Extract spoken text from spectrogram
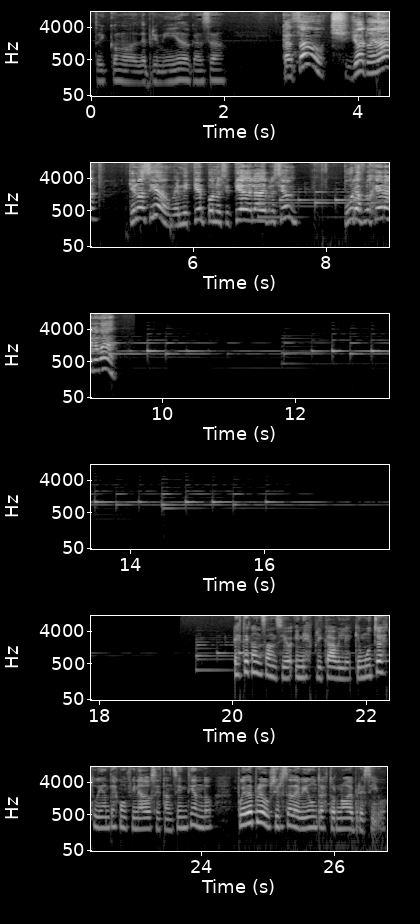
Estoy como deprimido, cansado. ¿Cansado? Yo a tu edad, ¿qué no hacía? En mis tiempos no existía de la depresión. Pura flojera nomás. Este cansancio inexplicable que muchos estudiantes confinados están sintiendo puede producirse debido a un trastorno depresivo.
